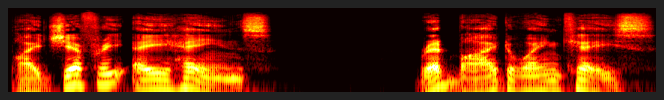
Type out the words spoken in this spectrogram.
by Jeffrey A. Haynes. Read by Dwayne Case.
